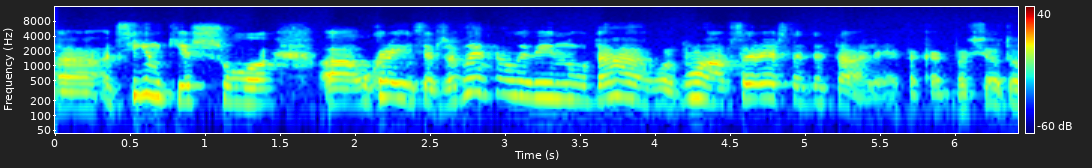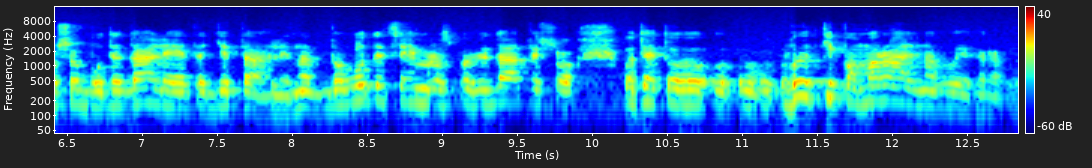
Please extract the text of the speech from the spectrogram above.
е, оцінки, що е, українці вже виграли війну, да, ну а все решта деталі. Це як би все, то, що буде далі, це деталі. Доводиться їм розповідати, що от это, ви типа морально виграли.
